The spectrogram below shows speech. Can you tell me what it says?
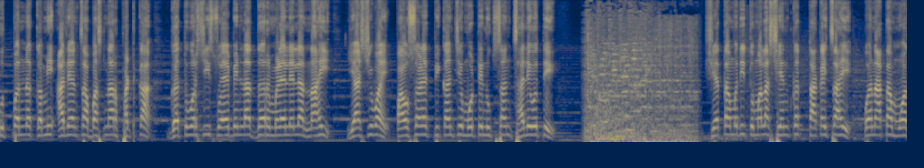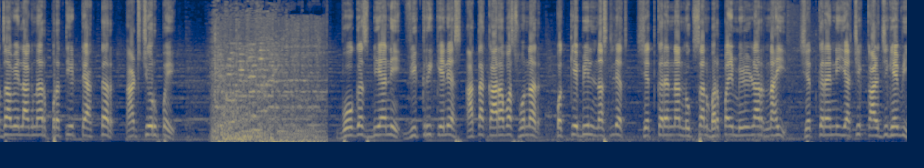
उत्पन्न कमी आल्यांचा बसणार फटका गतवर्षी सोयाबीनला दर मिळालेला नाही याशिवाय पावसाळ्यात पिकांचे मोठे नुकसान झाले होते. शेतामध्ये तुम्हाला शेणखत टाकायचं आहे पण आता मोजावे लागणार प्रति ट्रॅक्टर आठशे रुपये. बोगस बियाणे विक्री केल्यास आता कारावास होणार. पक्के बिल नसल्यास शेतकऱ्यांना नुकसान भरपाई मिळणार नाही शेतकऱ्यांनी याची काळजी घ्यावी.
